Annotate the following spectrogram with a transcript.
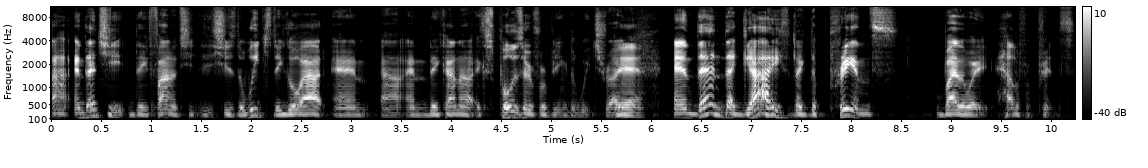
uh, and then she they found out she, she's the witch. They go out and uh, and they kind of expose her for being the witch, right? Yeah. And then the guy, like the prince, by the way, hell of a prince.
